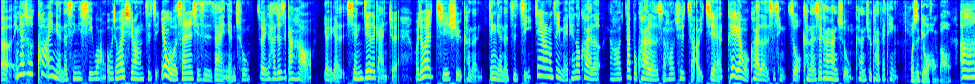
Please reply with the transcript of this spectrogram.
呃，应该说跨一年的新希望，我就会希望自己，因为我的生日其实在年初，所以它就是刚好。有一个衔接的感觉，我就会期许可能今年的自己尽量让自己每天都快乐，然后在不快乐的时候去找一件可以让我快乐的事情做，可能是看看书，可能去咖啡厅，或是给我红包啊，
